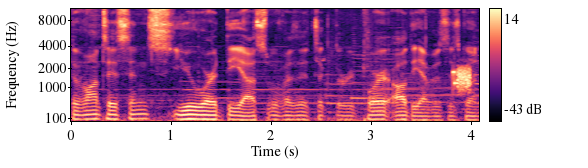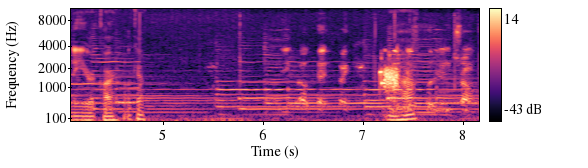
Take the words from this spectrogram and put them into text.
Devonte. Since you were the uh, supervisor that took the report, all the evidence is going to your car. Okay. Okay, thank you. Uh-huh. Just put it in the trunk.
